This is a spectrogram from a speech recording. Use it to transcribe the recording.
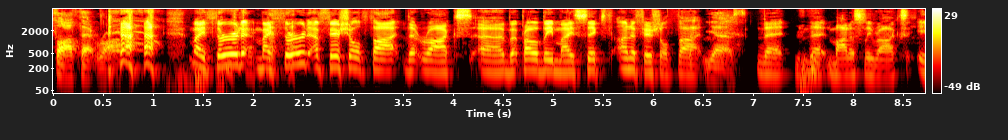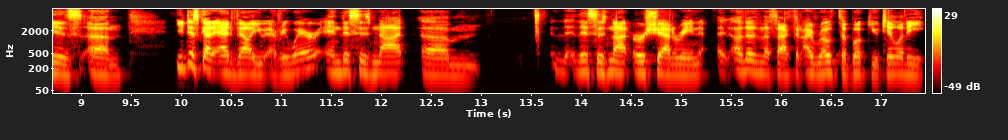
thought that rocks. my third, my third official thought that rocks, uh, but probably my sixth unofficial thought. Yes, that that modestly rocks is um, you just got to add value everywhere, and this is not. Um, this is not earth shattering, other than the fact that I wrote the book Youtility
